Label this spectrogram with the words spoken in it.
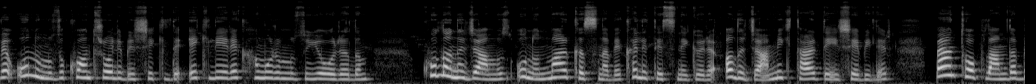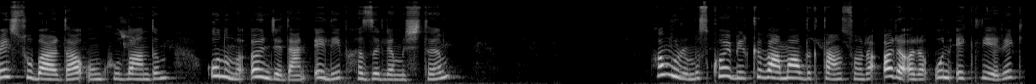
ve unumuzu kontrollü bir şekilde ekleyerek hamurumuzu yoğuralım. Kullanacağımız unun markasına ve kalitesine göre alacağı miktar değişebilir. Ben toplamda 5 su bardağı un kullandım. Unumu önceden eleyip hazırlamıştım. Hamurumuz koyu bir kıvam aldıktan sonra ara ara un ekleyerek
